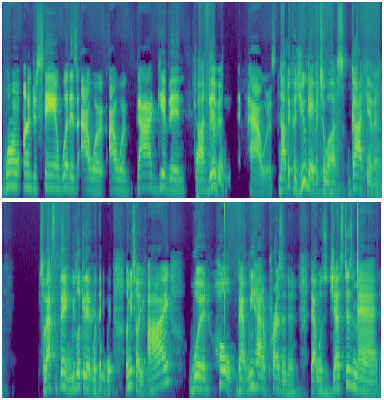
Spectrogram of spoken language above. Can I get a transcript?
won't understand what is our our God-given God given. powers. not because you gave it to us, God given. So that's the thing. We look at it what they give. Let me tell you, I would hope that we had a president that was just as mad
